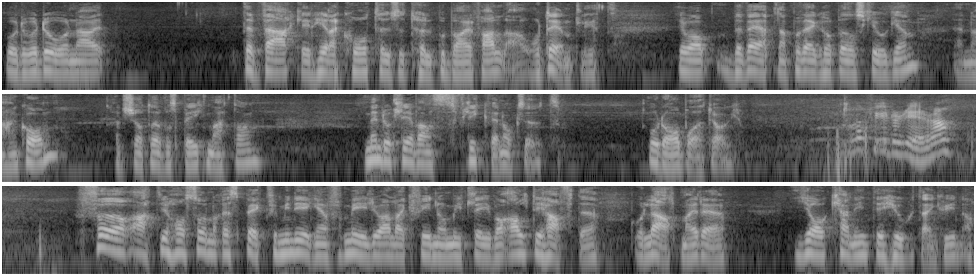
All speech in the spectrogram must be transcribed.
och det var då när det verkligen hela korthuset höll på att börja falla ordentligt. Jag var beväpnad på väg att hoppa ur skogen eh, när han kom. Jag Hade kört över spikmattan. Men då klev hans flickvän också ut. Och då avbröt jag. Varför gjorde du det då? För att jag har sån respekt för min egen familj och alla kvinnor i mitt liv. har alltid haft det och lärt mig det. Jag kan inte hota en kvinna.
